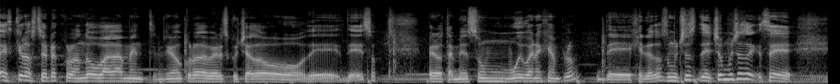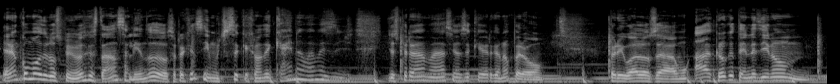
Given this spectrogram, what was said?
es que lo estoy recordando vagamente. Yo me acuerdo de haber escuchado de, de, eso. Pero también es un muy buen ejemplo de Halo 2. Muchos, de hecho, muchos se, eran como de los primeros que estaban saliendo de los RGs y muchos se quejaron de que, ay, no mames, yo, esperaba más y no sé qué verga, ¿no? Pero, pero igual, o sea, ah, creo que también les dieron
